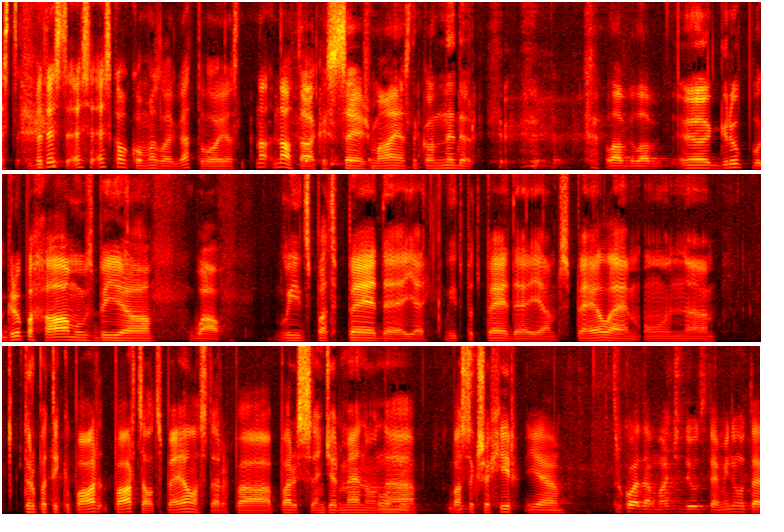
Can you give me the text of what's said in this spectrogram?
es, bet es, es, es kaut ko mazliet gatavojos. Nav, nav tā, ka es sēžu mājās, neko nedaru. labi, labi. Uh, Grupa, grupa H mums bija wow, līdz pat pēdējai, līdz pat pēdējām spēlēm. Un, uh, tur pat tika pār, pārcelt spēles starp uh, Paris Saint-Germain un, Un- uh, Basak Šahir. Jā. Tur kādā mačā 20 minūtē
